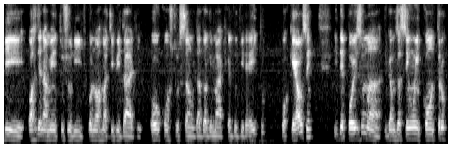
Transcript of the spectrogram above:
de ordenamento jurídico, normatividade ou construção da dogmática do direito, por Kelsen, e depois uma, digamos assim, um encontro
